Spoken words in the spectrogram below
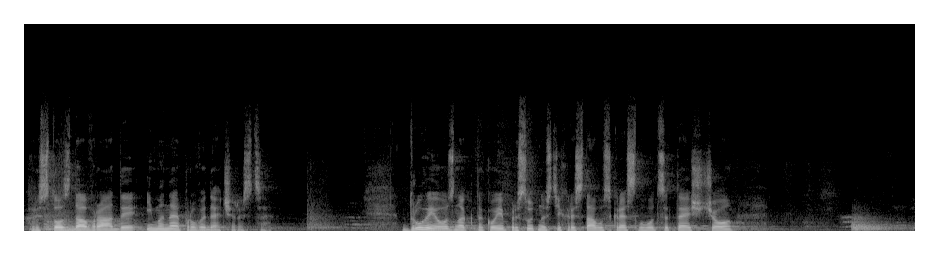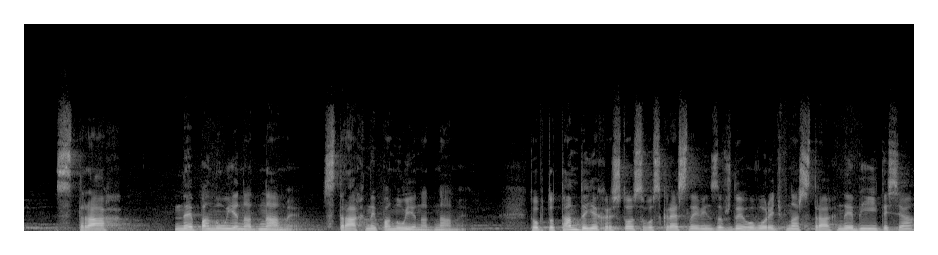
Христос дав ради і мене проведе через це. Другий ознак такої присутності Христа Воскреслого це те, що страх не панує над нами, страх не панує над нами. Тобто там, де є Христос Воскреслий, Він завжди говорить в наш страх: не бійтеся.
